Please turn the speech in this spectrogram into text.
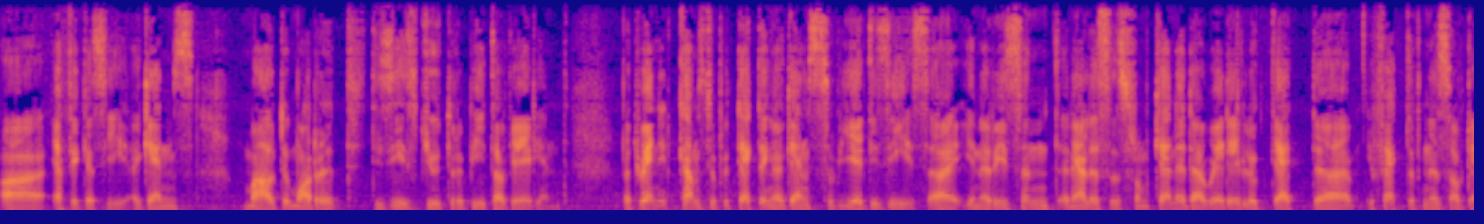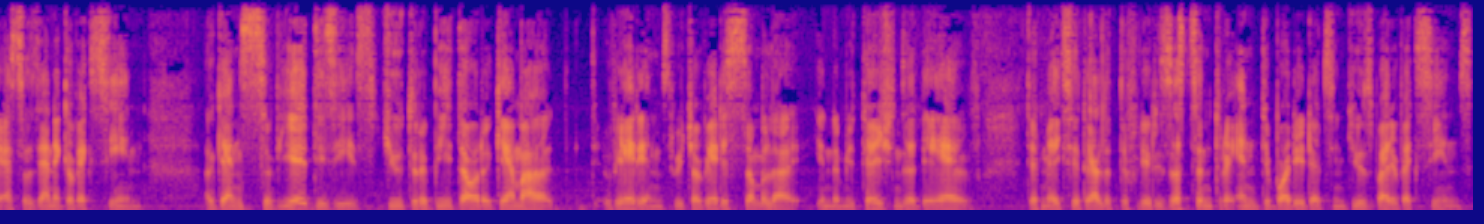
uh, efficacy against mild to moderate disease due to the beta variant. But when it comes to protecting against severe disease, uh, in a recent analysis from Canada, where they looked at the effectiveness of the AstraZeneca vaccine against severe disease due to the beta or the gamma variants, which are very similar in the mutations that they have, that makes it relatively resistant to the antibody that's induced by the vaccines.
